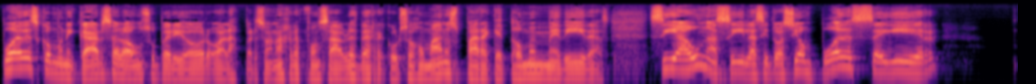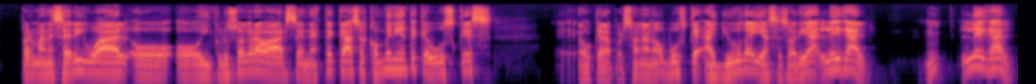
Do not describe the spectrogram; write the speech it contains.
Puedes comunicárselo a un superior o a las personas responsables de recursos humanos para que tomen medidas. Si aún así la situación puede seguir, permanecer igual o, incluso agravarse, en este caso es conveniente que busques eh, o que la persona no busque ayuda y asesoría legal. Legal.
